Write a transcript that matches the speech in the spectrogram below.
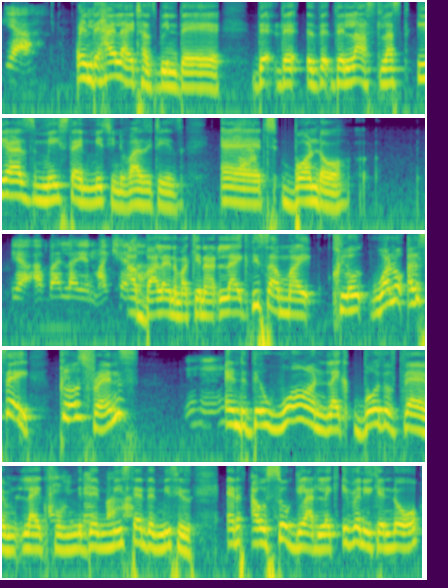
yeah And the highlight has been the the the, the, the last last year's Mr. and Miss Universities at Bondo, yeah abala and McKenna. Abala and Makena. Like these are my close one. I'll say close friends. Mhm. and they won like both of them like for from the miss and the misses and i was so glad like even you can know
